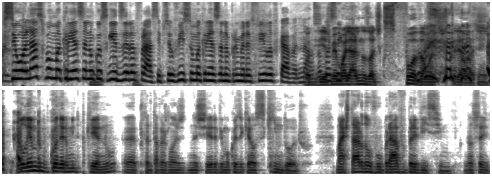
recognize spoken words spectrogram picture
se eu olhasse para uma criança não conseguia dizer a frase. Tipo, se eu visse uma criança na primeira fila, ficava, não, ou não dizias consigo. mesmo olhar nos olhos que se fodam as estrelas. Eu lembro-me quando era muito pequeno, eh, portanto estavas longe de nascer, havia uma coisa que era o skin de ouro. Mais tarde houve o Bravo Bravíssimo. Não sei.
